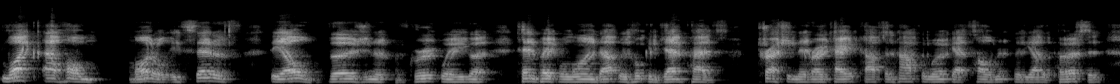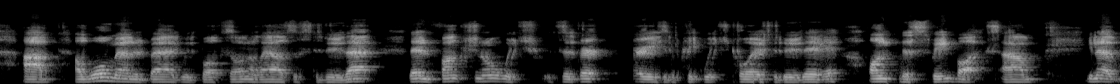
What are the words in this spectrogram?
like our whole model, instead of the old version of group where you've got 10 people lined up with hook and jab pads trashing their rotator cuffs and half the workout's holding it for the other person. Um, a wall mounted bag with box on allows us to do that. Then functional, which it's very, very easy to pick which toys to do there on the spin bikes. Um, you know,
